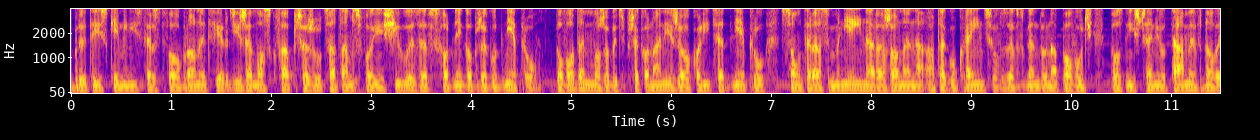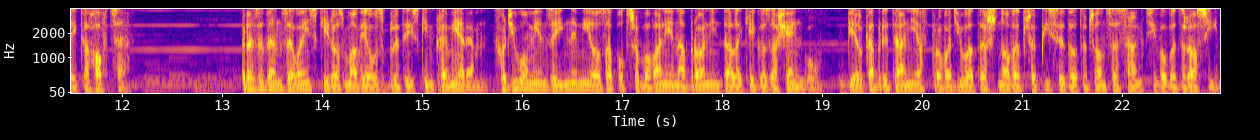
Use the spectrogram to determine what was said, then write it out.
Brytyjskie Ministerstwo Obrony twierdzi, że Moskwa przerzuca tam swoje siły ze wschodniego brzegu Dniepru. Powodem może być przekonanie, że okolice Dniepru są teraz mniej narażone na atak Ukraińców ze względu na powódź po zniszczeniu tamy w Nowej Kachowce. Prezydent Zełęński rozmawiał z brytyjskim premierem. Chodziło m.in. o zapotrzebowanie na broń dalekiego zasięgu. Wielka Brytania wprowadziła też nowe przepisy dotyczące sankcji wobec Rosji.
